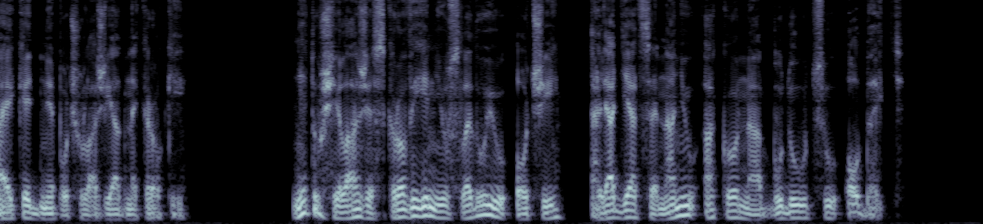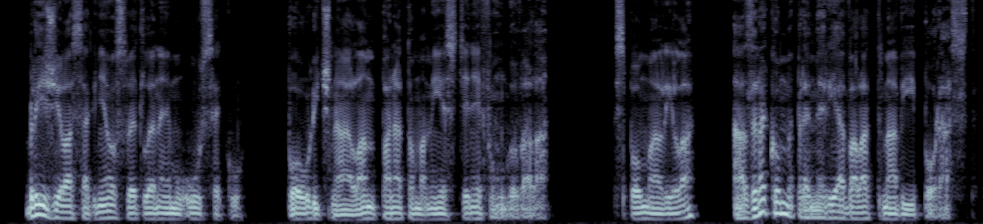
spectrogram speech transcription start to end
aj keď nepočula žiadne kroky. Netušila, že z krovín ju sledujú oči, hľadiace na ňu ako na budúcu obeď. Blížila sa k neosvetlenému úseku. Pouličná lampa na tom mieste nefungovala. Spomalila a zrakom premeriavala tmavý porast.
